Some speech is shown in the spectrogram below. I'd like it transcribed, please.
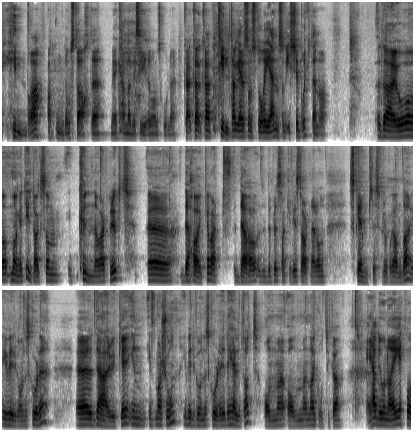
hindre at ungdom starter med cannabis i videregående skole? Hva, hva, hva tiltak er det som står igjen, som ikke er brukt ennå? Det er jo mange tiltak som kunne vært brukt. Eh, det har ikke vært Det, har, det ble snakket i starten her om skremselspropaganda i videregående skole. Eh, det er jo ikke informasjon i videregående skole i det hele tatt om, om narkotika. Jeg hadde jo når jeg gikk på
